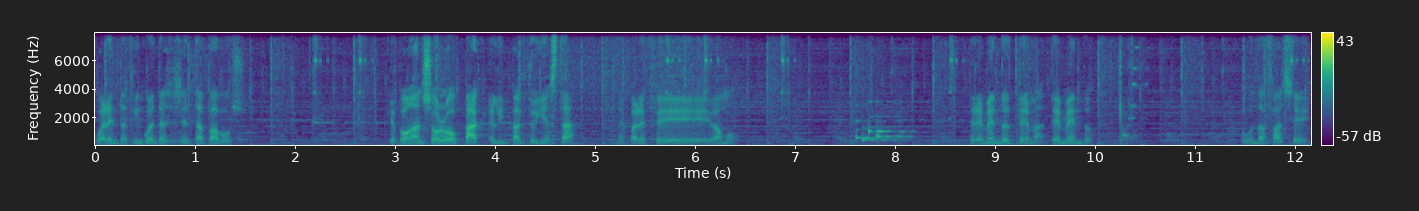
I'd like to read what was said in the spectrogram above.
40, 50, 60 pavos. Que pongan solo pack, el impacto y ya está. Me parece, vamos. Tremendo el tema, tremendo. Segunda fase.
